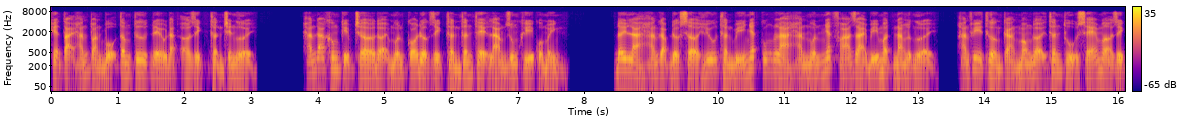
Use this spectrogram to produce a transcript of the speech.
hiện tại hắn toàn bộ tâm tư đều đặt ở dịch thần trên người. Hắn đã không kịp chờ đợi muốn có được dịch thần thân thể làm dung khí của mình. Đây là hắn gặp được sở hữu thần bí nhất cũng là hắn muốn nhất phá giải bí mật năng lực người, hắn phi thường càng mong đợi thân thủ sẽ mở dịch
